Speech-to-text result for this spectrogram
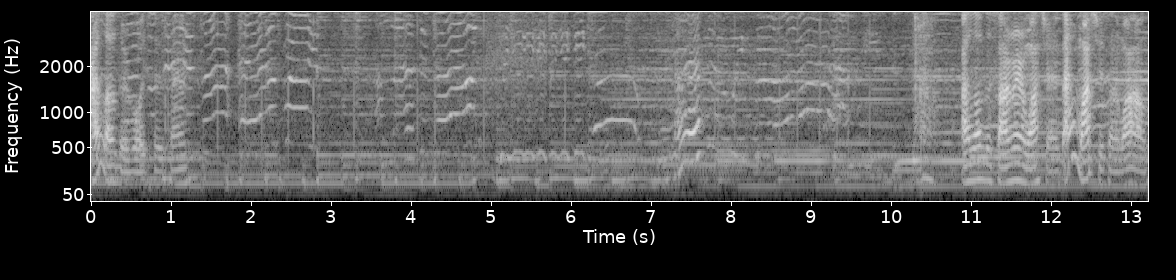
I love their voices, man. I love the song. I remember watching it. I haven't watched this in a while.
